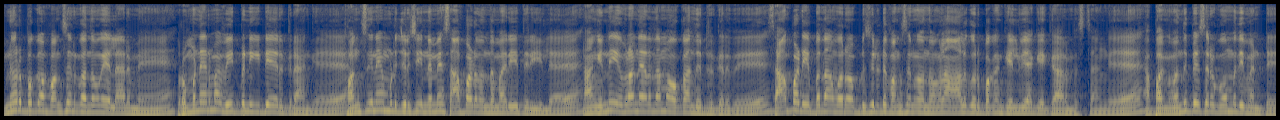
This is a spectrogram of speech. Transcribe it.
இன்னொரு பக்கம் ஃபங்க்ஷனுக்கு வந்தவங்க எல்லாருமே ரொம்ப நேரமா வெயிட் பண்ணிக்கிட்டே இருக்காங்க ஃபங்க்ஷனே முடிஞ்சிருச்சு இன்னமே சாப்பாடு வந்த மாதிரியே தெரியல. நாங்க இன்னும் எவ்வளவு நேரம் தான் உட்காந்துட்டு இருக்கிறது? சாப்பாடு எப்பதான் வரும் அப்படி சொல்லிட்டு ஃபங்க்ஷனுக்கு வந்தவங்க ஆளுக்கு ஒரு பக்கம் கேள்வியா கேட்க ஆரம்பிச்சிட்டாங்க. அப்ப அங்க வந்து பேசுற கோமதி வந்துட்டு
